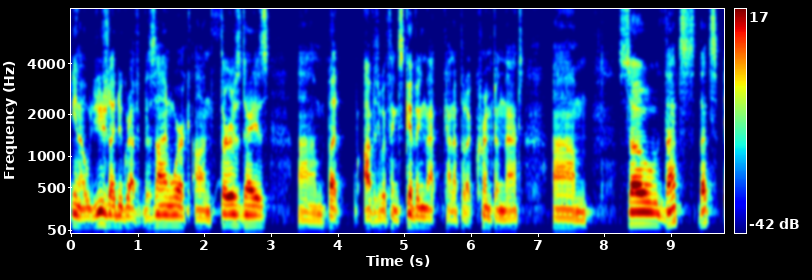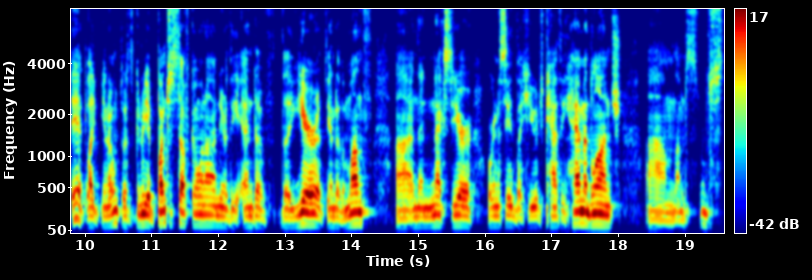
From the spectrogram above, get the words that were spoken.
you know, usually I do graphic design work on Thursdays, um, but obviously with Thanksgiving, that kind of put a crimp in that. Um, so that's that's it. Like you know, there's going to be a bunch of stuff going on near the end of the year, at the end of the month, uh, and then next year we're going to see the huge Kathy Hammond launch. Um, I'm s-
